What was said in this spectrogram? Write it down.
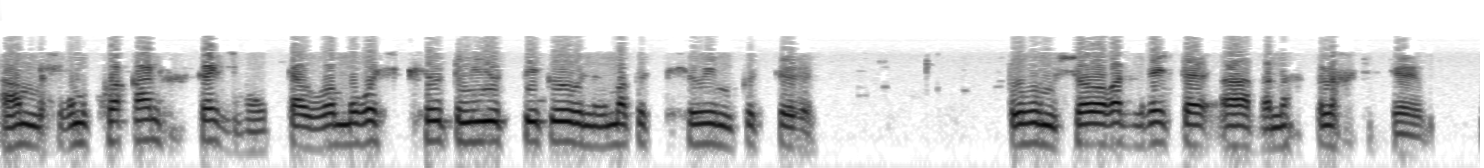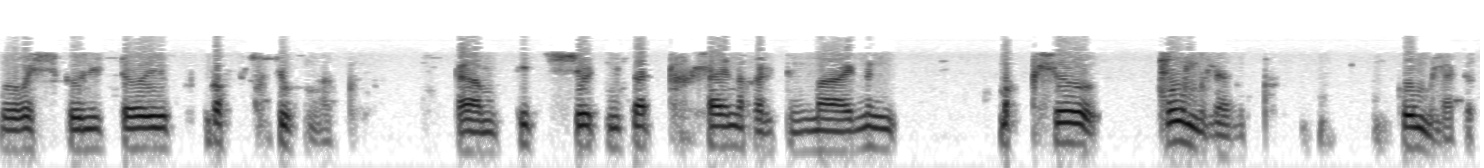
амс гумккаан кайлму тавамгус кютмиюттикуун макксуим кутта пуум сооралрита аақанерпаларт буурискуниттуйуккорсукнак таам китсуут нитатсаанеқалтин маанин мақсуу кумланик кумлатек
